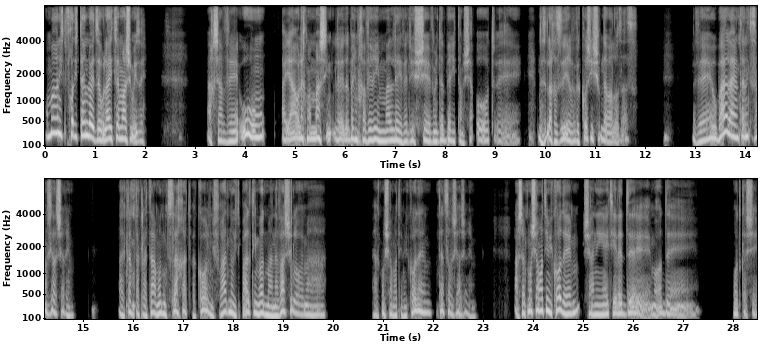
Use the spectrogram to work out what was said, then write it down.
הוא אמר, אני לפחות אתן לו את זה, אולי יצא משהו מזה. עכשיו, הוא היה הולך ממש לדבר עם חברים מלא, ויושב, מדבר איתם שעות, ומנסה להחזיר, ובקושי שום דבר לא זז. והוא בא אליי, נתן לי את הספר למסעדת שערים. אז הקלטנו את ההקלטה מאוד מוצלחת והכול, נפרדנו, התפעלתי מאוד מהענווה שלו ומה... כמו שאמרתי מקודם, נתן את הספר למסעדת שערים. עכשיו, כמו שאמרתי מקודם, שאני הייתי ילד אה, מאוד, אה, מאוד קשה.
